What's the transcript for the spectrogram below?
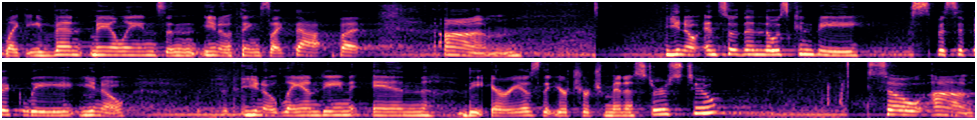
like event mailings and you know things like that. But um, you know, and so then those can be specifically, you know, you know, landing in the areas that your church ministers to. So, um,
